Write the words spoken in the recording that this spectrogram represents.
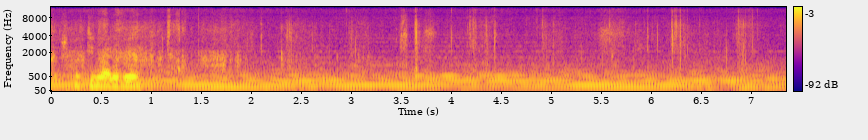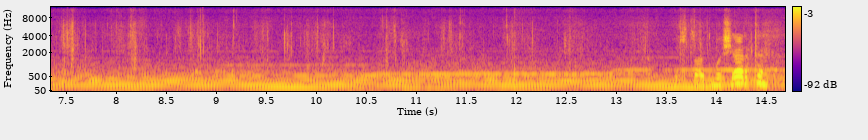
Vamos continuar a ver. Este lado uma charca.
